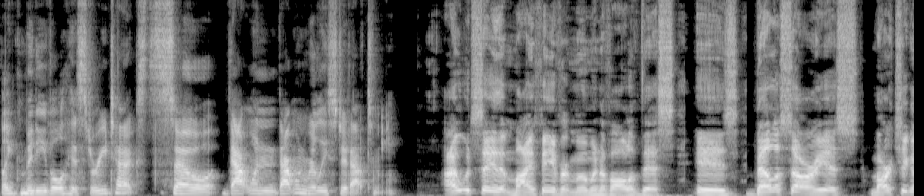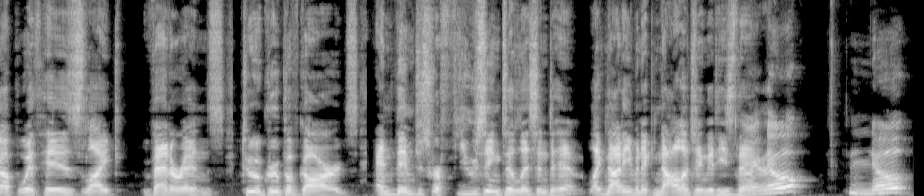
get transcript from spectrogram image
like medieval history texts, so that one that one really stood out to me. I would say that my favorite moment of all of this is Belisarius marching up with his like veterans to a group of guards and them just refusing to listen to him, like not even acknowledging that he's there. Like, nope. Nope.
